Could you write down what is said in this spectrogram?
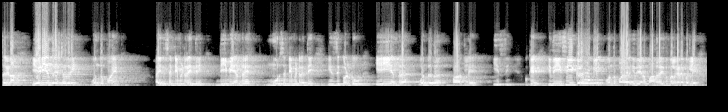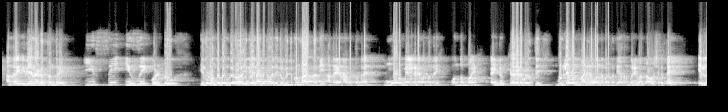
ಸರಿನಾ? ಎಡಿ ಅಂದ್ರೆ ಎಷ್ಟು ಅದ್ರಿ ಒಂದು ಪಾಯಿಂಟ್ ಐದು ಸೆಂಟಿಮೀಟರ್ ಐತ್ರಿ. ಡಿ ಬಿ ಅಂದ್ರೆ ಮೂರು ಸೆಂಟಿಮೀಟರ್ ಐತಿ ಇಸ್ ಇಕ್ವಲ್ ಟು ಎಇ ಅಂದ್ರೆ ಒಂದದ ಬಾಗ್ಲೆ ಇ ಸಿ ಓಕೆ ಇದು ಇಸಿ ಸಿ ಈ ಕಡೆ ಹೋಗ್ಲಿ, ಒಂದು ಇದೇನಪ್ಪಾ ಅಂದ್ರೆ ಇದು ಬಲಗಡೆ ಬರ್ಲಿ. ಅಂದ್ರೆ ಇದೇನಾಗತ್ತಂದ್ರೆ E C is equal to ಇದು ಒಂದು ಬಂದು ಇದೇನಾಗತ್ತಂದ್ರೆ ಇದು ವಿತ್ಕುರ್ಮ ಆಗ್ತತಿ. ಅಂದ್ರೆ ಏನಾಗುತ್ತಂದ್ರೆ ಮೂರು ಮೇಲ್ಗಡೆ ಬರ್ತದ್ರಿ ಒಂದು ಪಾಯಿಂಟ್ ಐದು ಕೆಳಗಡೆ ಬರ್ತತಿ. ಗುಂಡ್ಲೆ ಒಂದು ಮಾಡಿದ್ರೆ ಒಂದು ಬರ್ತತಿ, ಅದನ್ನ ಬರೆಯುವಂತ ಅವಶ್ಯಕತೆ ಇಲ್ಲ.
